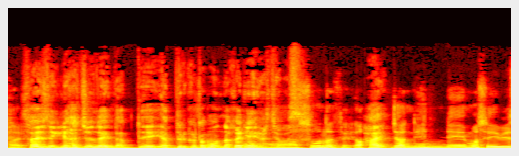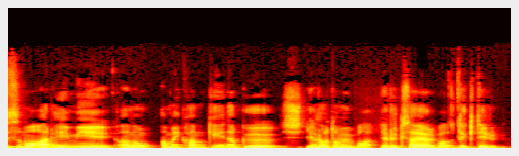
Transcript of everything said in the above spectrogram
はい最終的に80代になってやってる方も中にはいらっしゃいます。そうなんですね。あ、はいじゃあ年齢も性別もある意味、あの、あまり関係なく、しやろうと思えば、やる気さえあればできている、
